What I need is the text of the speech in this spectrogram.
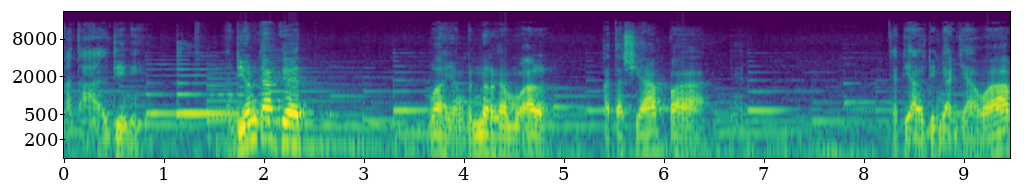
Kata Aldi nih. Nah, Dion kaget. Wah yang bener kamu Al. Kata siapa? Jadi Aldi nggak jawab.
